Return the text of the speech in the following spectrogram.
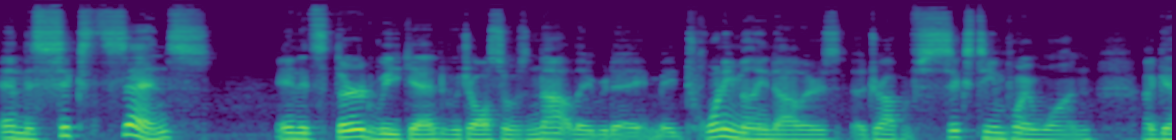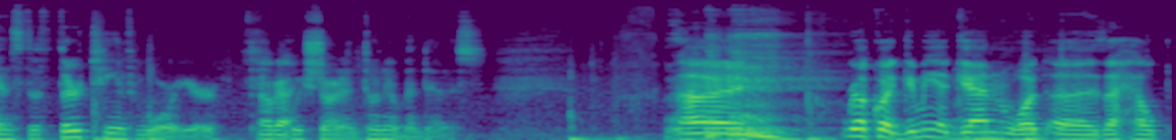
And The Sixth Sense, in its third weekend, which also was not Labor Day, made $20 million, a drop of 16.1 against The 13th Warrior, okay. which starred Antonio Banderas. Uh, real quick, give me again what uh, the help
